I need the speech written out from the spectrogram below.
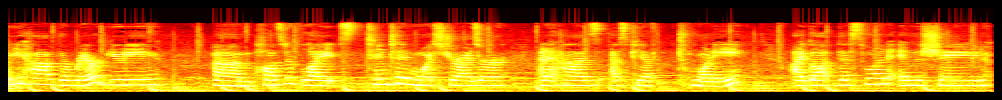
we have the Rare Beauty um, Positive Light Tinted Moisturizer and it has SPF 20. I got this one in the shade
